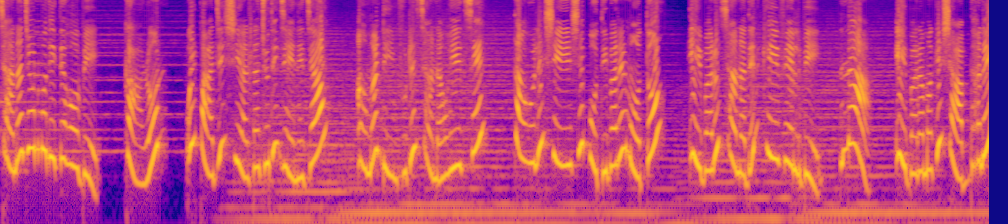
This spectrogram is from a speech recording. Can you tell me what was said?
ছানা জন্ম দিতে হবে। কারণ ওই পাজি শিয়ালটা যদি জেনে যায়, আমার ডিম ফুটে ছানা হয়েছে, তাহলে সে এসে প্রতিবারের মতো এবারও ছানাদের খেয়ে ফেলবে। না, এবার আমাকে সাবধানে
